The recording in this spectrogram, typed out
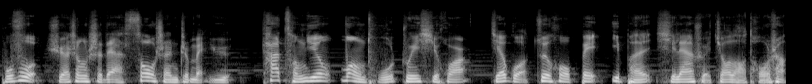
不负学生时代骚神之美誉。他曾经妄图追系花，结果最后被一盆洗脸水浇到头上，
